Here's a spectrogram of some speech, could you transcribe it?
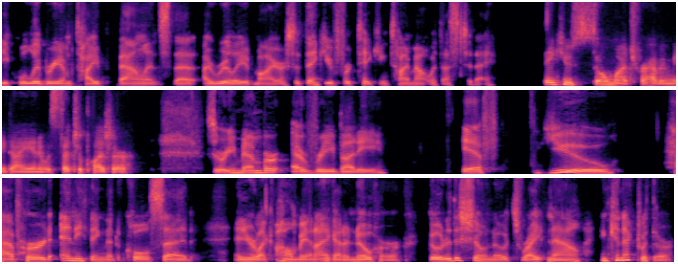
equilibrium type balance that I really admire. So thank you for taking time out with us today. Thank you so much for having me, Diane. It was such a pleasure. So remember, everybody, if you have heard anything that Nicole said and you're like, oh man, I got to know her, go to the show notes right now and connect with her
